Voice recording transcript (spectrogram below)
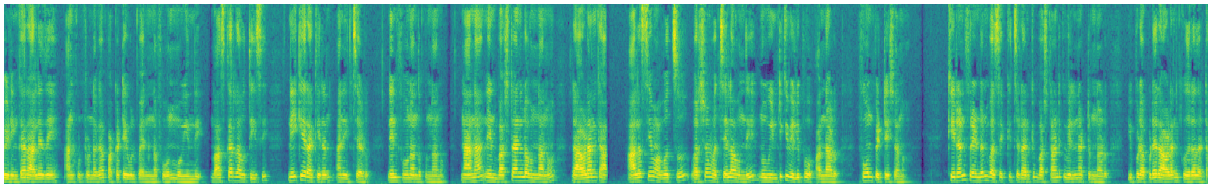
వీడింకా రాలేదే అనుకుంటుండగా పక్క టేబుల్ పైన ఉన్న ఫోన్ మోగింది. భాస్కర్ రావు తీసి నీకే రా కిరణ్ అని ఇచ్చాడు. నేను ఫోన్ అందుకున్నాను. నాన్న నేను బస్ స్టాండ్లో ఉన్నాను. రావడానికి ఆలస్యం అవ్వచ్చు. వర్షం వచ్చేలా ఉంది. నువ్వు ఇంటికి వెళ్ళిపో అన్నాడు. ఫోన్ పెట్టేశాను. కిరణ్ ఫ్రెండ్ని బస్ ఎక్కించడానికి బస్ స్టాండ్కి వెళ్ళినట్టున్నాడు. ఇప్పుడు అప్పుడే రావడానికి కుదరదట.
